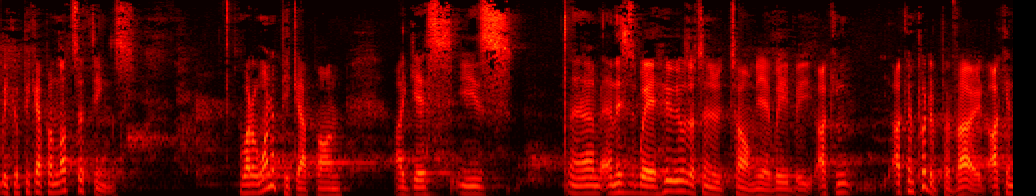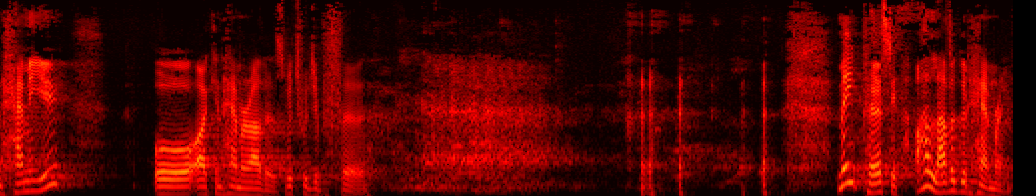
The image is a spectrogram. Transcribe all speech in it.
we could pick up on lots of things. What I want to pick up on I guess, is, um, and this is where, who was I talking to? Tom. Yeah, we, we, I can, I can put it per vote. I can hammer you, or I can hammer others. Which would you prefer? Me personally, I love a good hammering.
